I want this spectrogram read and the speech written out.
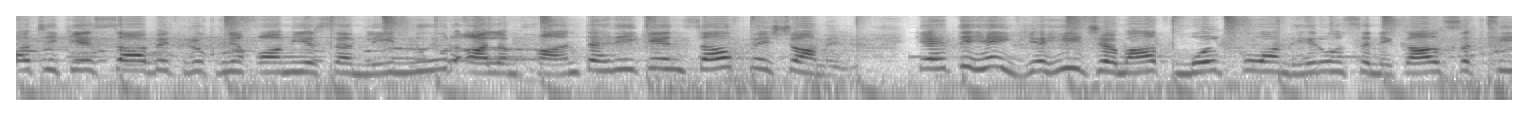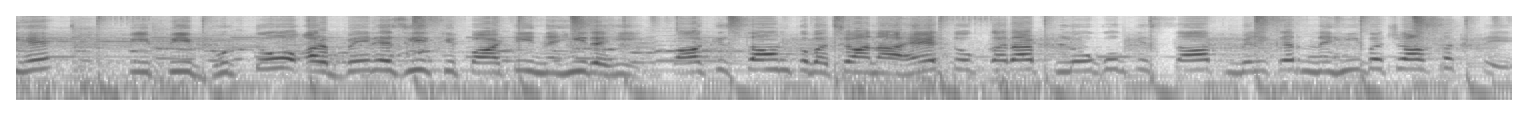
पार्टी के सबक रुकन कौमी असम्बली नूर आलम खान तहरीक इंसाफ में शामिल। कहते हैं, यही जमात मुल्क को अंधेरों से निकाल सकती है। पीपी भुट्टो और बेनजीर की पार्टी नहीं रही। पाकिस्तान को बचाना है तो करप्ट लोगों के साथ मिलकर नहीं बचा सकते।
